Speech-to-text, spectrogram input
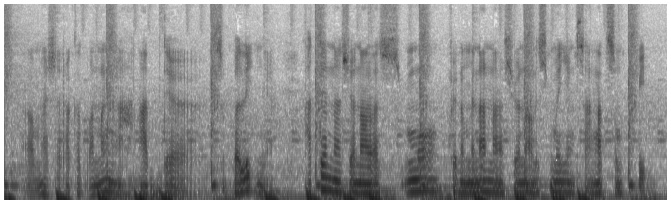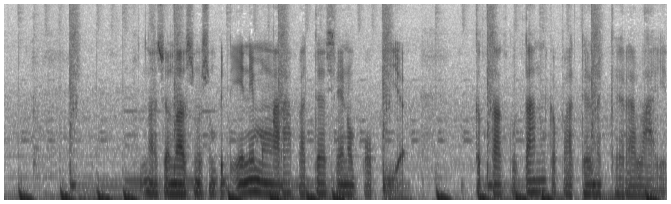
eh, masyarakat menengah ada sebaliknya ada nasionalisme fenomena nasionalisme yang sangat sempit. Nasionalisme sempit ini mengarah pada xenofobia ketakutan kepada negara lain.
